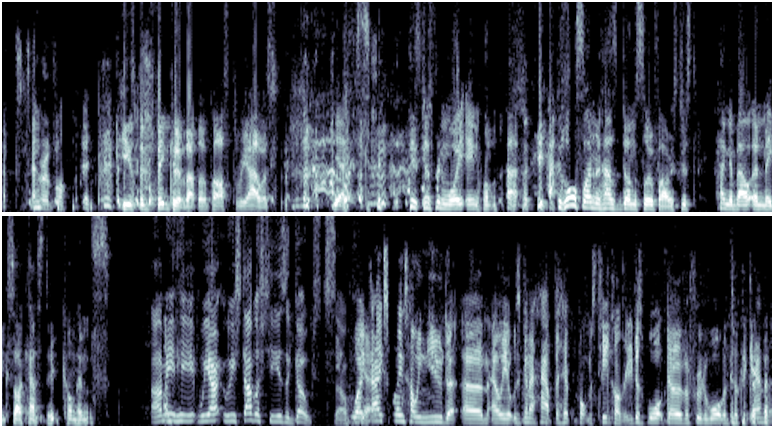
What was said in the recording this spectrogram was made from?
that's terrible. He's been thinking of that for the past three hours. Yes, he's just been waiting on that. Because all Simon has done so far is just hang about and make sarcastic comments. I mean, he we are, we established he is a ghost, so Well, Yeah. that explains how he knew that um, Elliot was going to have the hippopotamus tea cosy. He just walked over through the wall and took a gander.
